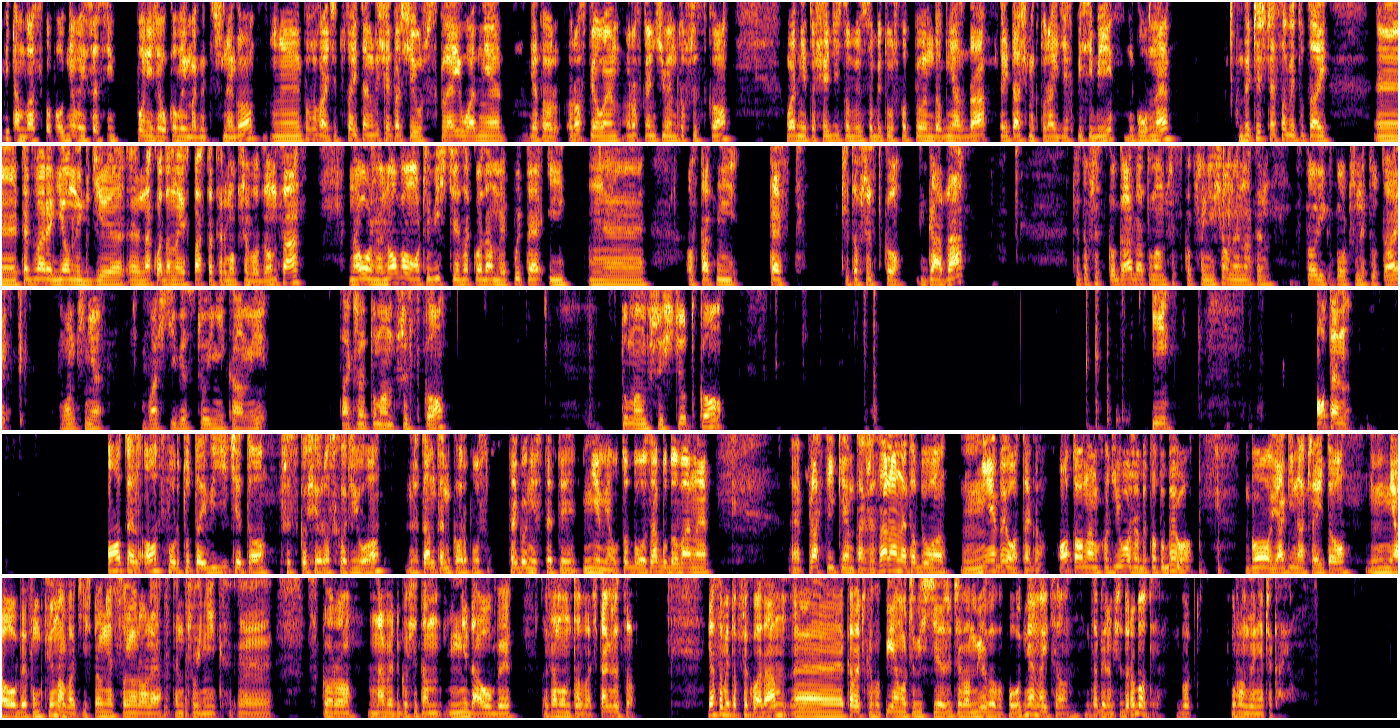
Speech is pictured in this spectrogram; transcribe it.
Witam Was w popołudniowej sesji poniedziałkowej magnetycznego. Yy, Posłuchajcie, tutaj ten wyświetlacz się już skleił ładnie. Ja to rozpiąłem, rozkręciłem to wszystko. Ładnie to siedzi, sobie, sobie tu już podpiąłem do gniazda tej taśmy, która idzie w PCB główne. Wyczyszczę sobie tutaj yy, te dwa regiony, gdzie yy, nakładana jest pasta termoprzewodząca. Nałożę nową, oczywiście zakładamy płytę i ostatni test, czy to wszystko gada. Czy to wszystko gada? Tu mam wszystko przeniesione na ten stolik boczny tutaj, łącznie właściwie z czujnikami. Także tu mam wszystko. Tu mam wszyściutko. I o ten o ten otwór tutaj widzicie to wszystko się rozchodziło, że tamten korpus tego niestety nie miał. To było zabudowane e, plastikiem, także zalane to było, nie było tego. O to nam chodziło, żeby to tu było, bo jak inaczej to miałoby funkcjonować i spełniać swoją rolę ten czujnik, e, skoro nawet go się tam nie dałoby zamontować. Także co? Ja sobie to przekładam, e, kaweczkę popijam, oczywiście życzę Wam miłego popołudnia, no i co? Zabieram się do roboty, bo urządzenia czekają.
